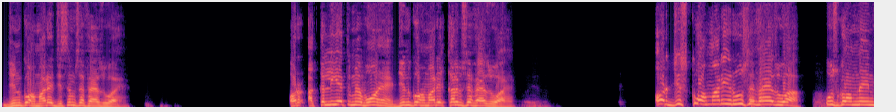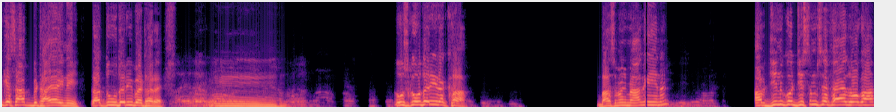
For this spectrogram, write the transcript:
جن کو ہمارے جسم سے فیض ہوا ہے۔ اور اقلیت میں وہ ہیں جن کو ہمارے قلب سے فیض ہوا ہے۔ اور جس کو ہماری روح سے فیض ہوا، اس کو ہم نے ان کے ساتھ بٹھایا ہی نہیں۔ کہا، تو ادھر ہی بیٹھا رہے اس کو ادھر ہی رکھا۔ بات سمجھ میں آ گئی ہے نا؟ اب جن کو جسم سے فیض ہوگا،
